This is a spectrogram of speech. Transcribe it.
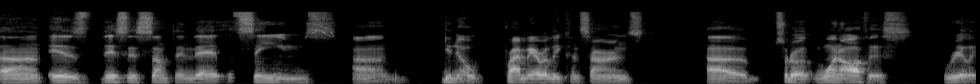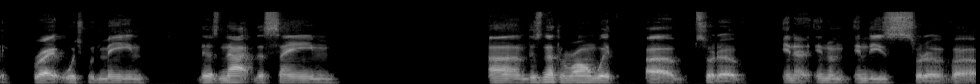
um, is this is something that seems, um, you know, primarily concerns, uh, sort of one office, really, right? Which would mean there's not the same. Um, there's nothing wrong with uh sort of in a in a, in these sort of uh,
